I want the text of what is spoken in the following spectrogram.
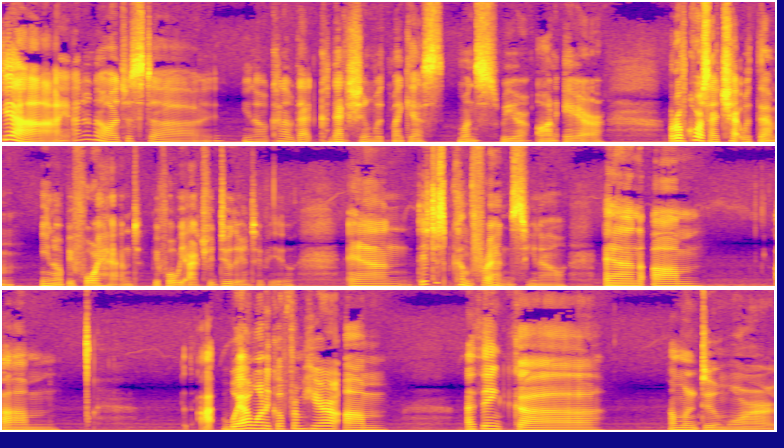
yeah, I, I don't know, I just uh, you know, kind of that connection with my guests once we are on air. But of course, I chat with them, you know, beforehand before we actually do the interview, and they just become friends, you know, and um, um, I, where I want to go from here, um, I think. Uh, I'm going to do more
